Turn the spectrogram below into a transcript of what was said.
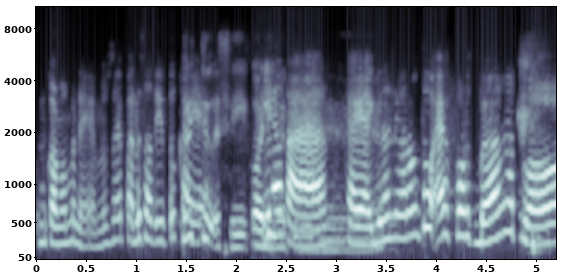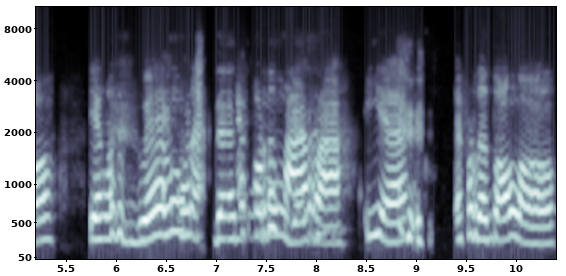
Bukan momen ya maksudnya pada saat itu kayak Lucu sih kok iya kan? kayak gila nih orang tuh effort banget loh. Yang maksud gue lu effort, dan effort tuh parah. Iya effort dan tolol.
